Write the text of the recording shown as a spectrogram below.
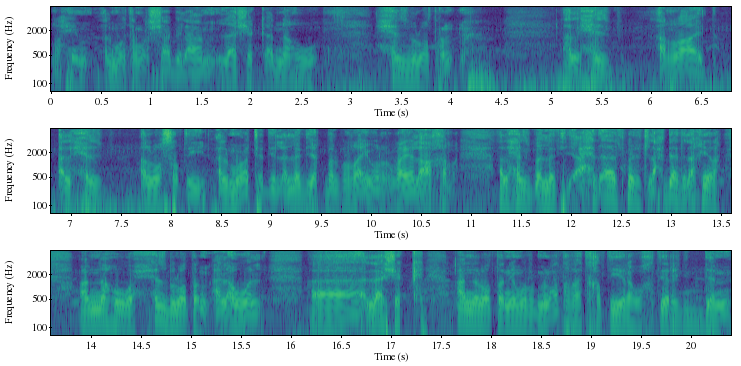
الرحيم. المؤتمر الشعبي العام لا شك أنه حزب الوطن الحزب الرائد الحزب الوسطي المعتدل الذي يقبل بالرأي والرأي الآخر الحزب الذي أثبتت الأحداث الأخيرة أنه حزب الوطن الأول. آه لا شك أن الوطن يمر بمنعطفات خطيرة وخطيرة جدا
